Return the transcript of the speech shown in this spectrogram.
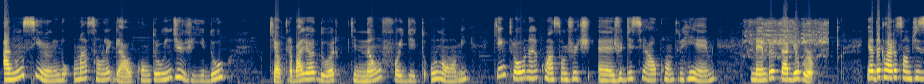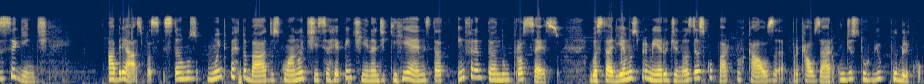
anunciando uma ação legal contra o indivíduo, que é o trabalhador, que não foi dito o nome, que entrou né, com ação é, judicial contra Riem, membro da Gil Group. E a declaração diz o seguinte: abre aspas, estamos muito perturbados com a notícia repentina de que Riem está enfrentando um processo. Gostaríamos primeiro de nos desculpar por, causa, por causar um distúrbio público.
